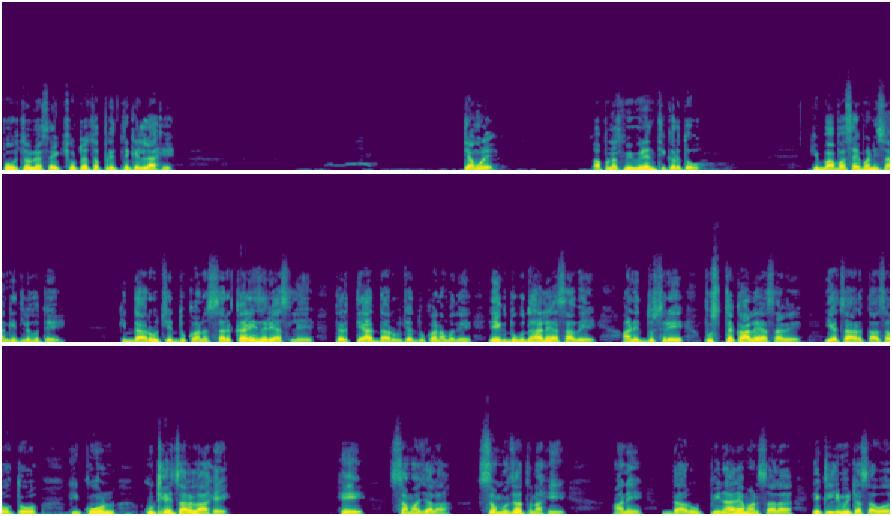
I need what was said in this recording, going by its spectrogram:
पोहोचवण्याचा एक छोटासा प्रयत्न केलेला आहे. त्यामुळे आपणास मी विनंती करतो की बाबासाहेबांनी सांगितले होते की दारूचे दुकानं सरकारी जरी असले तर त्या दारूच्या दुकानामध्ये एक दुग्धालय असावे आणि दुसरे पुस्तकालय असावे याचा अर्थ असा होतो की कोण कुठे चालला आहे हे समाजाला समजत नाही आणि दारू पिणाऱ्या माणसाला एक लिमिट असावं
